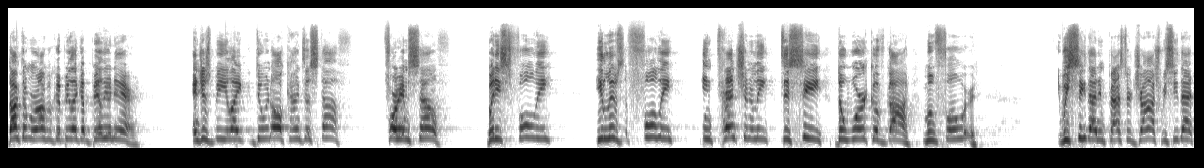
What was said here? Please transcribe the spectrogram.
Dr. Morocco could be like a billionaire and just be like doing all kinds of stuff for himself. But he's fully, he lives fully, intentionally to see the work of God move forward. We see that in Pastor Josh. We see that,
